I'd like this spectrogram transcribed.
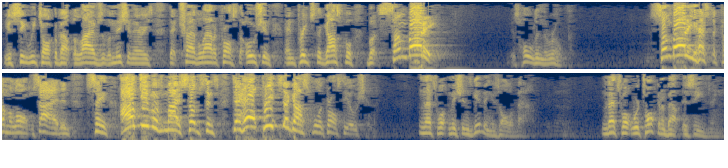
You see, we talk about the lives of the missionaries that travel out across the ocean and preach the gospel, but somebody is holding the rope. Somebody has to come alongside and say, I'll give of my substance to help preach the gospel across the ocean. And that's what missions giving is all about. And that's what we're talking about this evening.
